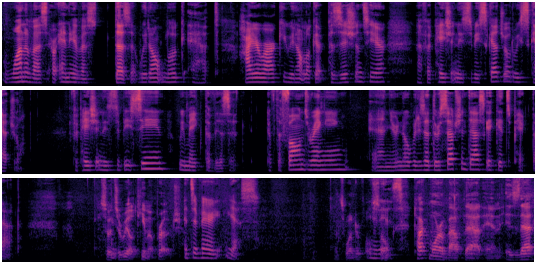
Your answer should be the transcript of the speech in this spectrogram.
one of us or any of us does it. We don't look at hierarchy, we don't look at positions here. If a patient needs to be scheduled, we schedule. If a patient needs to be seen, we make the visit. If the phone's ringing and you're nobody's at the reception desk, it gets picked up. So it's a real team approach. It's a very yes. That's wonderful. It so is. talk more about that. And is that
